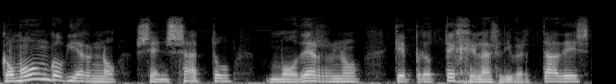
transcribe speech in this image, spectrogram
como un gobierno sensato, moderno, que protege las libertades,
